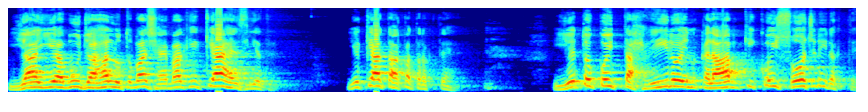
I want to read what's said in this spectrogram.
یا یہ ابو جہل اتبا شہبہ کی کیا حیثیت ہے؟ یہ کیا طاقت رکھتے ہیں؟ یہ تو کوئی تحویل و انقلاب کی کوئی سوچ نہیں رکھتے۔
